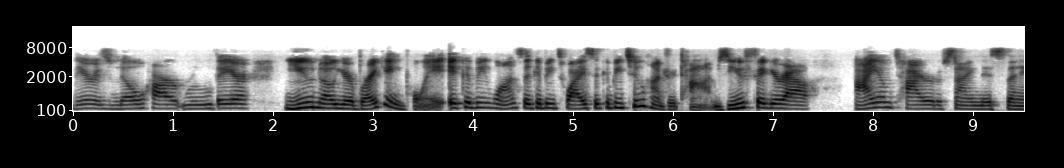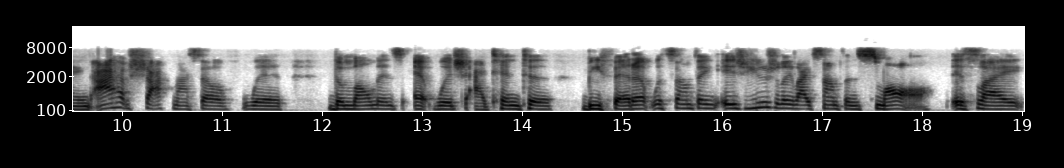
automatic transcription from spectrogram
There is no hard rule there. You know your breaking point. It could be once, it could be twice, it could be 200 times. You figure out, I am tired of saying this thing. I have shocked myself with the moments at which I tend to be fed up with something. Is usually like something small. It's like,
